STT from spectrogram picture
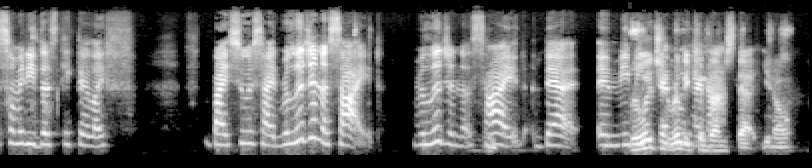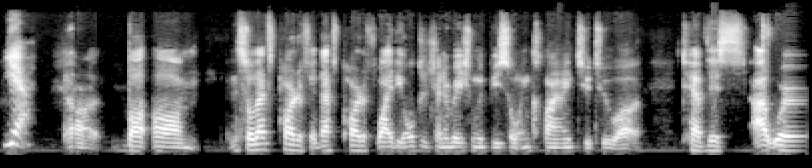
somebody does take their life by suicide religion aside religion aside that it may Mm-hmm. religion really not. condemns that you know yeah uh, but um and so that's part of it that's part of why the older generation would be so inclined to to uh to have this outward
